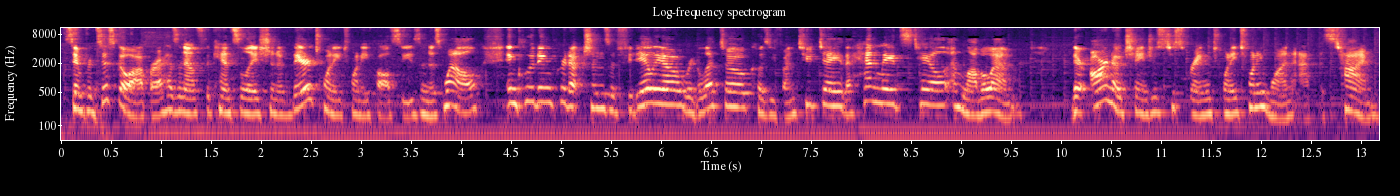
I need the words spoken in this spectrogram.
San Francisco Opera has announced the cancellation of their 2020 fall season as well, including productions of Fidelio, Rigoletto, Così fan tutte, The Handmaid's Tale, and La Boheme. There are no changes to spring 2021 at this time.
